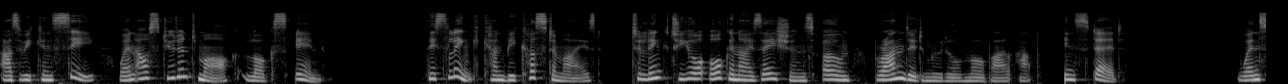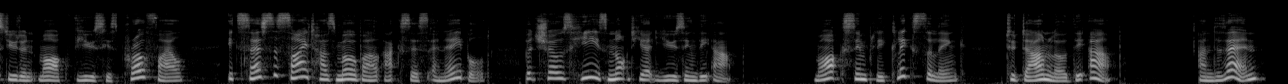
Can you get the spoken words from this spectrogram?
as we can see when our student Mark logs in. This link can be customised to link to your organisation's own branded Moodle mobile app instead. When student Mark views his profile, it says the site has mobile access enabled, but shows he's not yet using the app. Mark simply clicks the link to download the app. And then,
